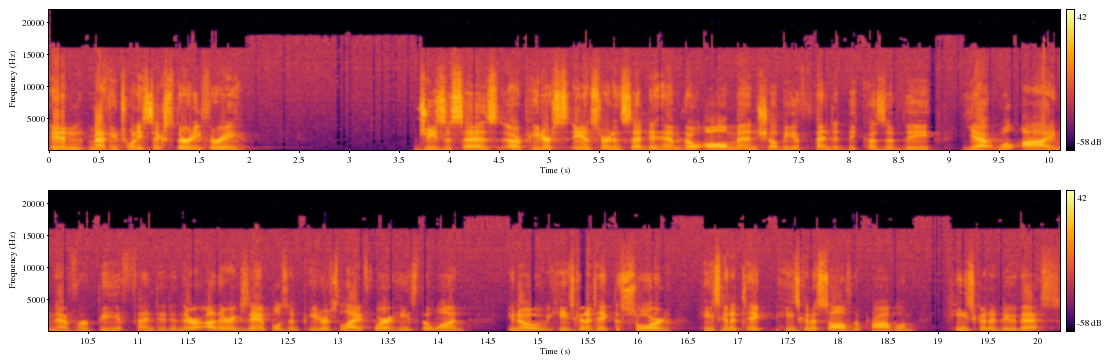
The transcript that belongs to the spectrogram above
In Matthew 26 33, Jesus says, or Peter answered and said to him, Though all men shall be offended because of thee, yet will I never be offended. And there are other examples in Peter's life where he's the one, you know, he's going to take the sword, he's going to take, he's going to solve the problem, he's going to do this.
